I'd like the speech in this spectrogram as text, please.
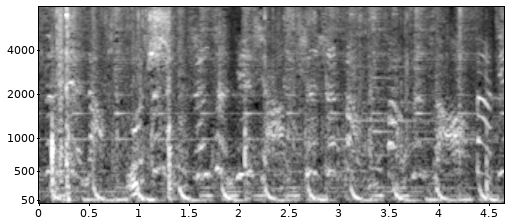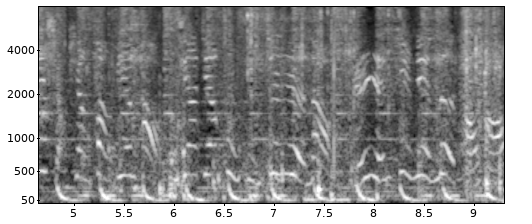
真热闹，锣声鼓声震天响，声声报虎报春早，大街小巷放鞭炮，家家户户真热闹，人人见面乐淘淘，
